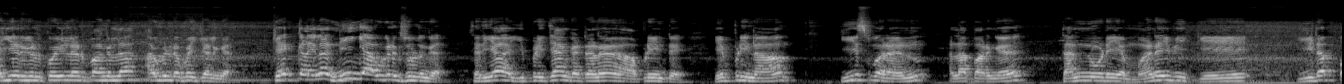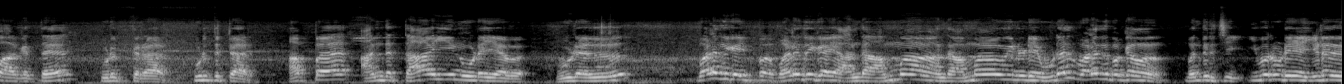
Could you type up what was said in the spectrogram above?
ஐயர்கள் கோயிலில் இருப்பாங்கல்ல அவங்கள்ட்ட போய் கேளுங்க. கேட்கலைன்னா நீங்கள் அவங்களுக்கு சொல்லுங்கள் சரியா? இப்படி தான் கட்டணும் அப்படின்ட்டு. எப்படின்னா ஈஸ்வரன் நல்லா பாருங்கள் தன்னுடைய மனைவிக்கு இடப்பாகத்தை கொடுக்கிறார் கொடுத்துட்டார். அப்போ அந்த தாயினுடைய உடல் வலது கை வலது கை அந்த அம்மா அந்த அம்மாவினுடைய உடல் வலது பக்கம் வந்துருச்சு இவருடைய இடது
